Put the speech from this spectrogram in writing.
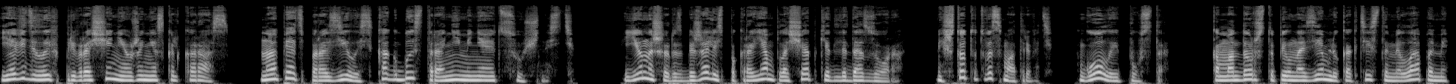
Я видела их превращение уже несколько раз, но опять поразилась, как быстро они меняют сущность. Юноши разбежались по краям площадки для дозора. И что тут высматривать? Голо и пусто. Командор ступил на землю когтистыми лапами,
